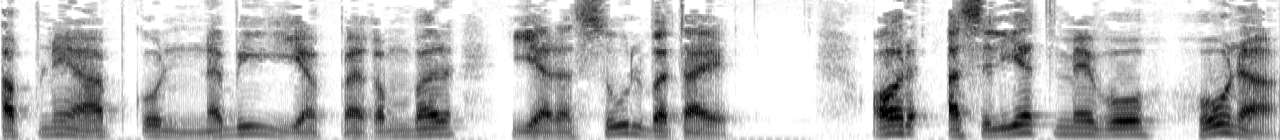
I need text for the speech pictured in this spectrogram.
اپنے آپ کو نبی یا پیغمبر یا رسول بتائے اور اصلیت میں وہ ہونا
